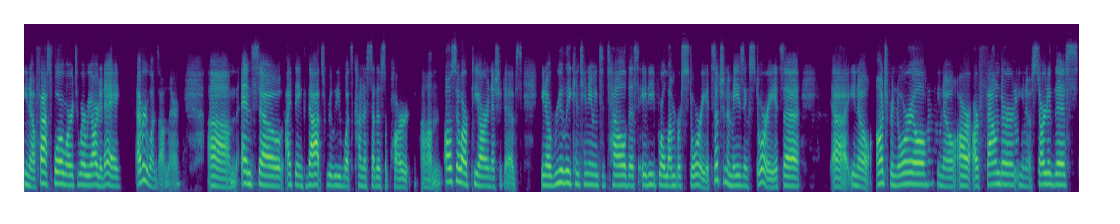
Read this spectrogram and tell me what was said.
You know, fast forward to where we are today, everyone's on there. Um, and so I think that's really what's kind of set us apart. Um, also, our PR initiatives, you know, really continuing to tell this 84 lumber story. It's such an amazing story. It's a, uh, you know, entrepreneurial, you know, our, our founder, you know, started this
